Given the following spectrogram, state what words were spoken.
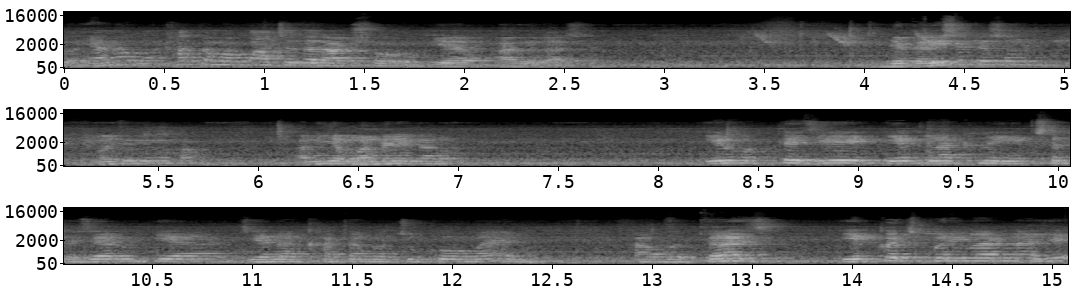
તો એના પણ ખાતામાં પાંચ હજાર આઠસો રૂપિયા આવેલા છે. એ કરી શકે છે મજૂરીનું કામ? અને જે મનરેગાનું? એ વખતે જે એક લાખ ને એકસઠ હજાર રૂપિયા જેના ખાતામાં ચૂકવવામાં આવે ને આ બધા જ એક જ પરિવારના છે.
